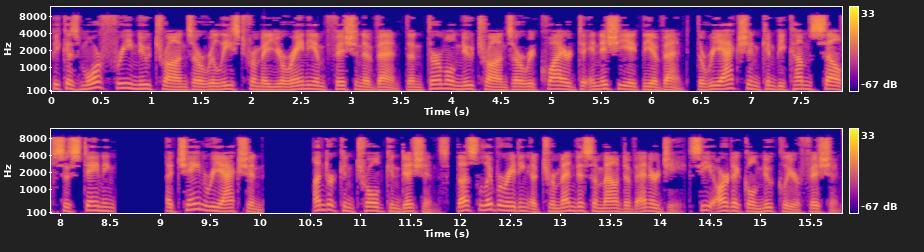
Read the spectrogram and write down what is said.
Because more free neutrons are released from a uranium fission event than thermal neutrons are required to initiate the event, the reaction can become self-sustaining—a chain reaction—under controlled conditions, thus liberating a tremendous amount of energy see article nuclear fission.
